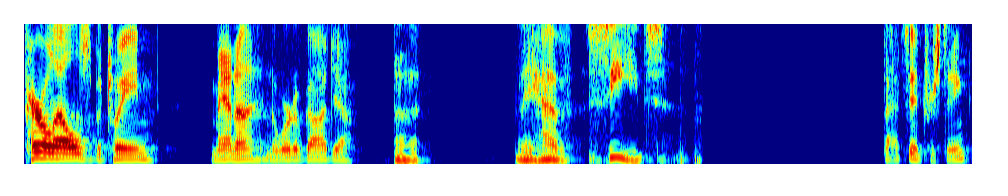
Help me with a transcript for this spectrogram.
parallels between manna and the Word of God? Yeah. Uh, they have seeds. That's interesting.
